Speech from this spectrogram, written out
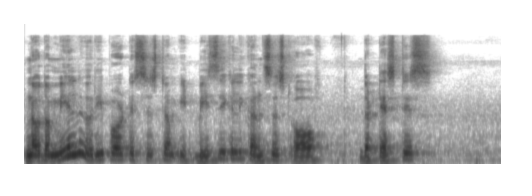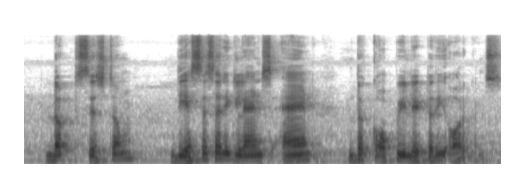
Now the male reproductive system it basically consists of the testis, duct system, the accessory glands and the copulatory organs.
